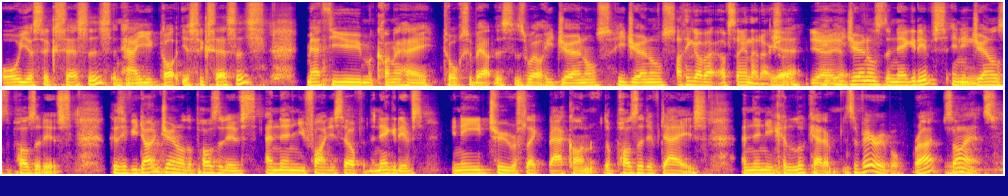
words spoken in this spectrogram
all your successes and how you mm. got your successes. Matthew McConaughey talks about this as well. He journals. He journals. I think I've, I've seen that actually. Yeah, he, yeah. he journals the negatives and he mm. journals the positives. Because if you don't journal the positives and then you find yourself in the negatives, you need to reflect back on the positive days and then you can look at them. It's a variable, right? Mm. Science.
